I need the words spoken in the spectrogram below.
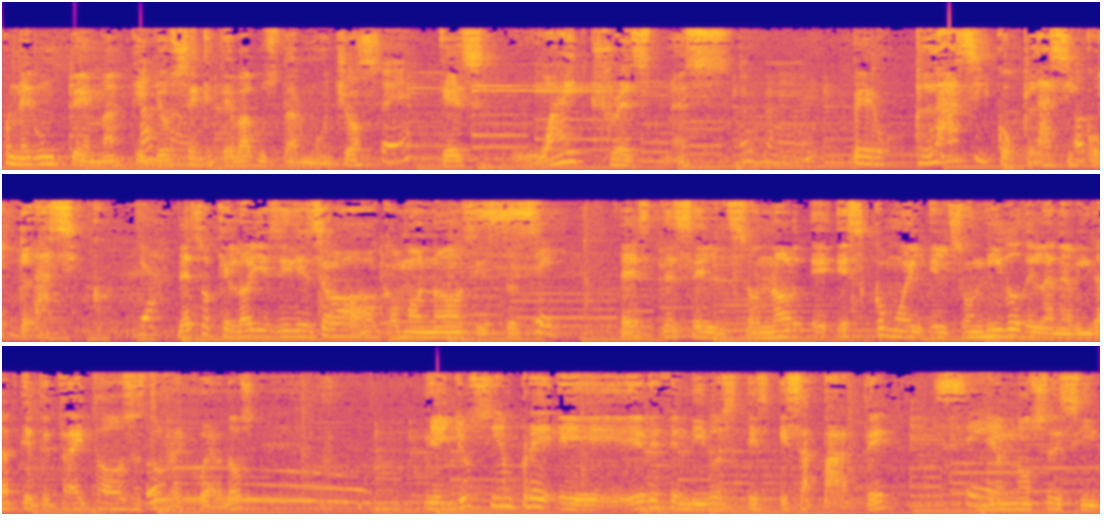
poner un tema que yo sé que te va a gustar mucho, Sí. que es White Christmas, pero clásico, clásico, clásico. Ya. De eso que lo oyes y dices, oh, cómo no, si esto es- Sí. Este es el sonor, eh, es como el, el sonido de la Navidad que te trae todos estos recuerdos. Yo siempre eh, he defendido es- es- esa parte. Sí. Yo no sé si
